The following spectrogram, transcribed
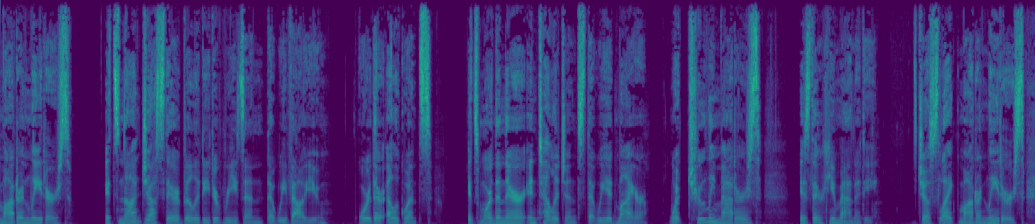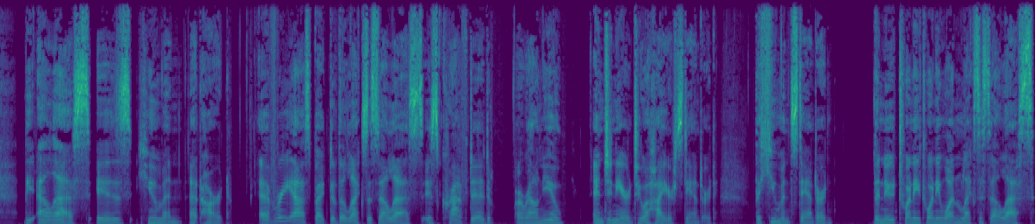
Modern leaders. It's not just their ability to reason that we value, or their eloquence. It's more than their intelligence that we admire. What truly matters is their humanity. Just like modern leaders, the LS is human at heart. Every aspect of the Lexus LS is crafted around you, engineered to a higher standard, the human standard. The new 2021 Lexus LS.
